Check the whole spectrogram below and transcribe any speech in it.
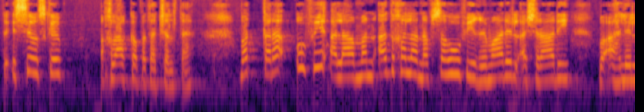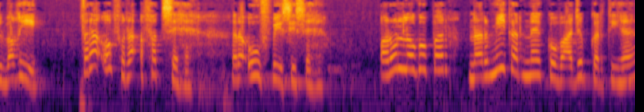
تو اس سے اس کے اخلاق کا پتہ چلتا ہے۔ وہ ترفی علامن ادخلا نفس فی غمار الاشراری و اہل البغی تراف رفت سے ہے رعوف بھی اسی سے ہے۔ اور ان لوگوں پر نرمی کرنے کو واجب کرتی ہے،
